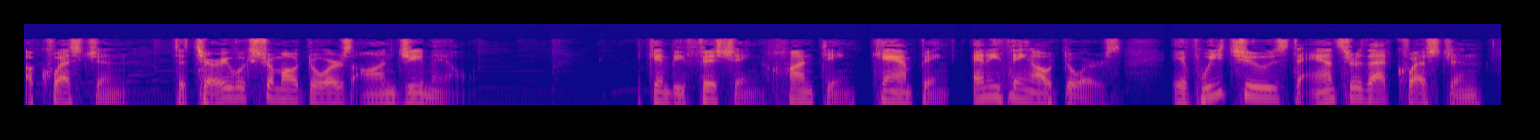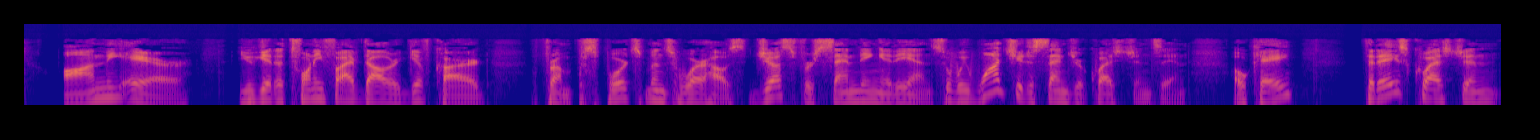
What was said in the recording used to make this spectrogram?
a question to Terry Wickstrom Outdoors on Gmail. It can be fishing, hunting, camping, anything outdoors. If we choose to answer that question on the air, you get a $25 gift card from Sportsman's Warehouse just for sending it in. So we want you to send your questions in. Okay? Today's question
